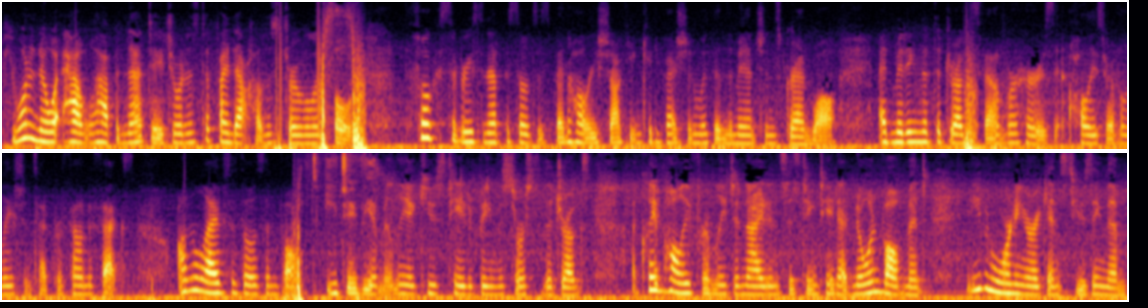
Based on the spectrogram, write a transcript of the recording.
If you want to know what how will happen that day, join us to find out how the story will unfold. The focus of recent episodes has been Holly's shocking confession within the mansion's grand wall, admitting that the drugs found were hers. Holly's revelations had profound effects on the lives of those involved. EJ vehemently accused Tate of being the source of the drugs, a claim Holly firmly denied, insisting Tate had no involvement and even warning her against using them.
